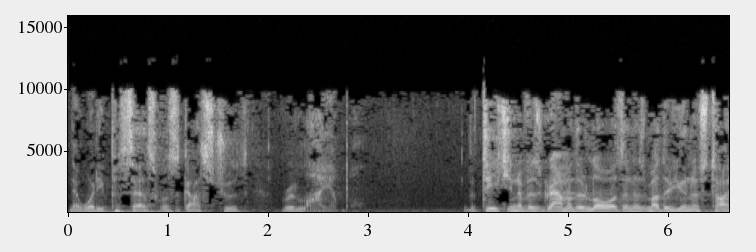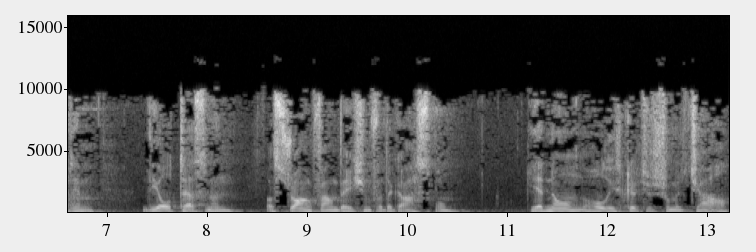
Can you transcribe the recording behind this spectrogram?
that what he possessed was God's truth, reliable. The teaching of his grandmother Lois and his mother Eunice taught him the Old Testament, a strong foundation for the gospel. He had known the Holy Scriptures from a child.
